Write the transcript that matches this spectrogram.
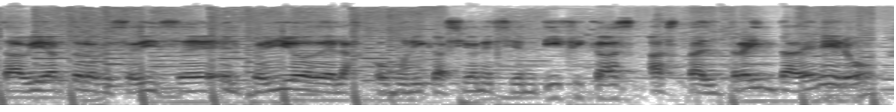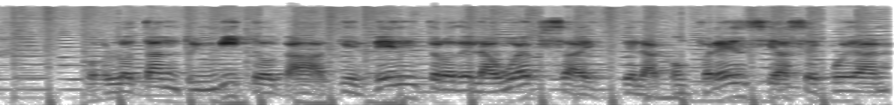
está abierto lo que se dice el periodo de las comunicaciones científicas hasta el 30 de enero por lo tanto, invito a que dentro de la website de la conferencia se puedan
